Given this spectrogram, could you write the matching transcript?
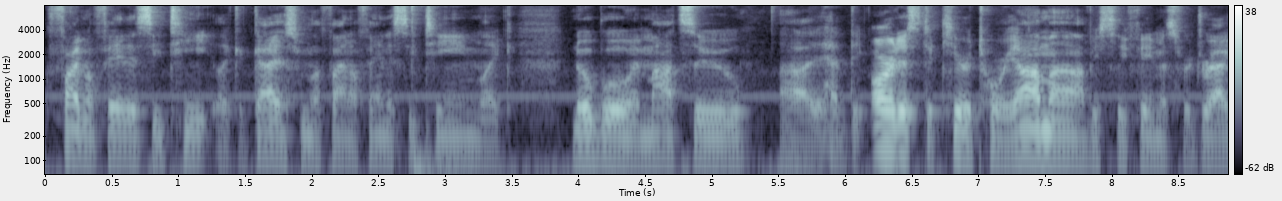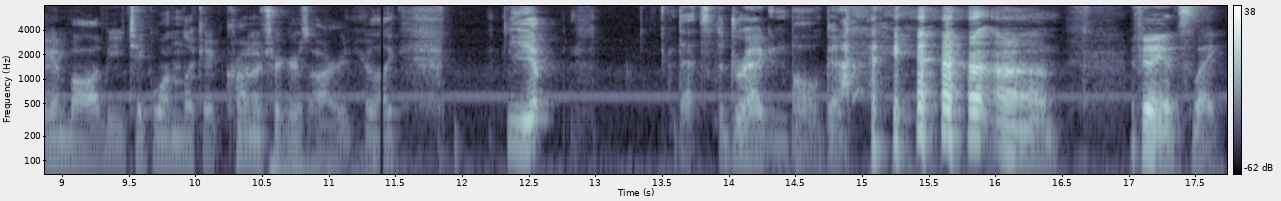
Final Fantasy team like guys from the Final Fantasy team like Nobuo Uematsu uh, it had the artist Akira Toriyama obviously famous for Dragon Ball. I mean, you take one look at Chrono Trigger's art and you're like yep that's the Dragon Ball guy. Um, I feel like it's like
